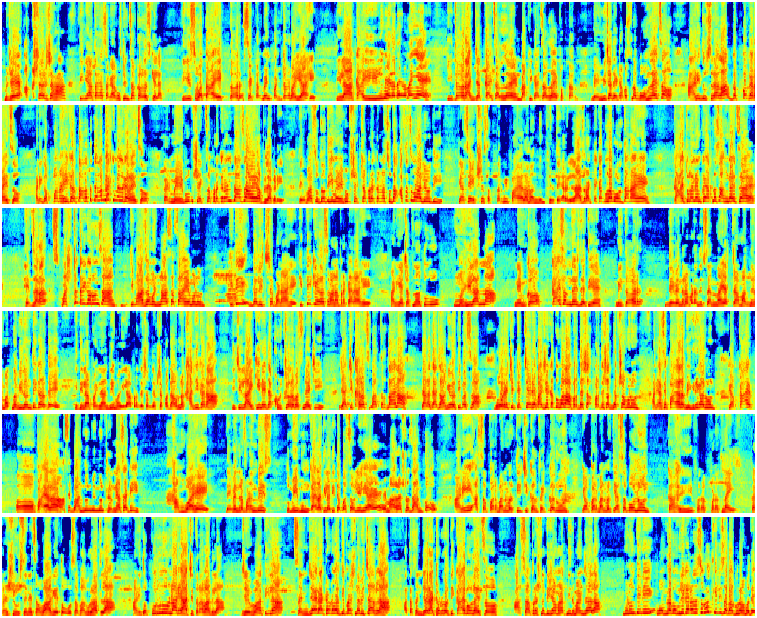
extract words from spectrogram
म्हणजे अक्षरशः तिने आता या सगळ्या गोष्टींचा कळस केलाय. ती स्वतः एकतर सेटलमेंट पंटर बाई आहे. तिला काहीही घेणं देणं नाहीये. की इथं राज्यात काय चाललंय आणि बाकी काय चाललंय? फक्त बेंबीच्या देठापासून बोंबलायचं आणि दुसऱ्याला गप्प करायचं. आणि गप्प नाही करता आलं तर त्याला ब्लॅकमेल करायचं. कारण मेहबूब शेखचं प्रकरण ताजं आहे आपल्याकडे. तेव्हा सुद्धा ती मेहबूब शेखच्या प्रकरणात सुद्धा असंच म्हणाली होती की असे एकशे सत्तर मी पायाला बांधून फिरते. अरे लाज वाटते का तुला बोलताना हे? काय तुला नेमकं यातनं सांगायचं आहे हे जरा स्पष्ट तरी करून सांग की माझं म्हणणं असंच आहे म्हणून. किती गलिच्छपणा आहे किती किळसवाणा प्रकार आहे. आणि याच्यातनं तू महिलांना नेमकं काय संदेश देतेय? मी तर देवेंद्र फडणवीस यांना याच्या माध्यमातून विनंती करते की तिला पहिल्यांदी महिला प्रदेश अध्यक्ष पदावरनं खाली करा. तिची लायकी नाही त्या खुर्चीवर बसण्याची. ज्याची खरंच पात्रता आहे ना त्याला त्या जागेवरती बसवा. गोरे चिट्टे चेहरे पाहिजे का तुम्हाला? प्रदेश प्रदेश अध्यक्ष म्हणून. आणि असे पायाला भिंगरी घालून किंवा काय पायाला असे बांधून बिंदून फिरण्यासाठी थांबवा हे देवेंद्र फडणवीस तुम्ही भुंकायला तिला तिथे बसवलेली आहे हे महाराष्ट्र जाणतो. आणि असं परबांवरती चिखलफेक करून किंवा परबांवरती असं बोलून काहीही फरक पडत नाही. कारण शिवसेनेचा वाघ येतो सभागृहातला आणि तो पुरून उरणाऱ्या चित्रा वागला जेव्हा तिला संजय राठोडवरती प्रश्न विचारला आता संजय राठोडवरती काय बोलायचं? असा प्रश्न तिच्या मनात निर्माण झाला. म्हणून तिने बोंबला बोंबली करायला सुरुवात केली सभागृहामध्ये.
